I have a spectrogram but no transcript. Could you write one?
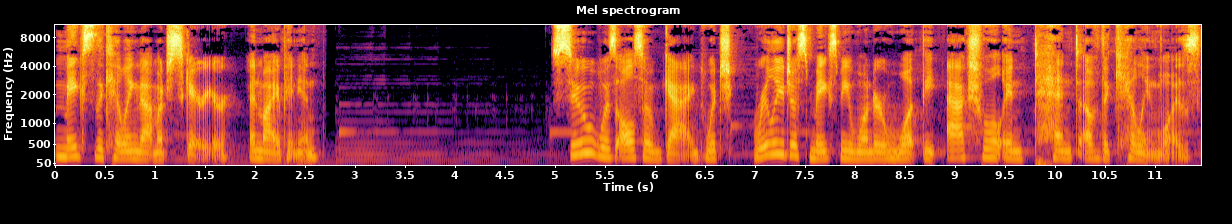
makes the killing that much scarier, in my opinion. Sue was also gagged, which really just makes me wonder what the actual intent of the killing was.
